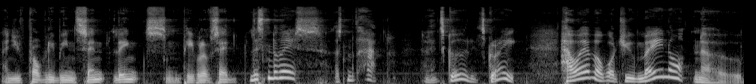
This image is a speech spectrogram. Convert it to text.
And you've probably been sent links, and people have said, listen to this, listen to that. And it's good, it's great. However, what you may not know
